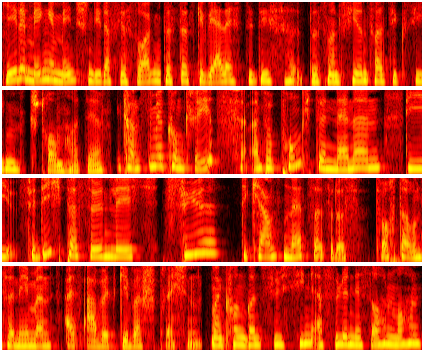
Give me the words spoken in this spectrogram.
jede Menge Menschen, die dafür sorgen, dass das gewährleistet ist, dass man 24-7 Strom hat. Ja. Kannst du mir konkret ein paar Punkte nennen, die für dich persönlich für die Kärnten Netz, also das Tochterunternehmen, als Arbeitgeber sprechen? Man kann ganz viel sinnerfüllende Sachen machen,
